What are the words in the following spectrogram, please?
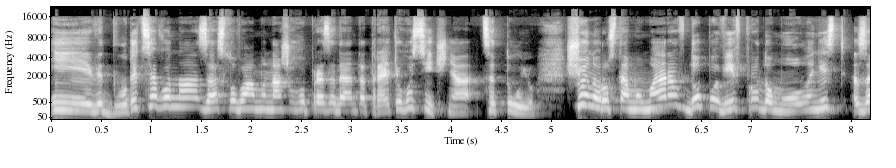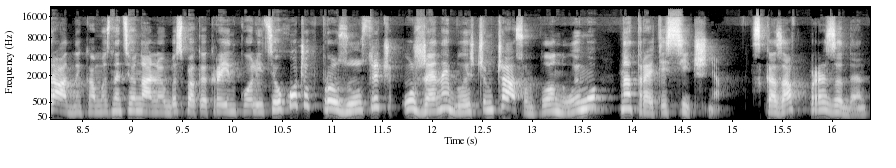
І відбудеться вона за словами нашого президента 3 січня. Цитую: щойно Рустем Умеров доповів про домовленість з радниками з національної безпеки країн коаліції охочих про зустріч уже найближчим часом. Плануємо на 3 січня, сказав президент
